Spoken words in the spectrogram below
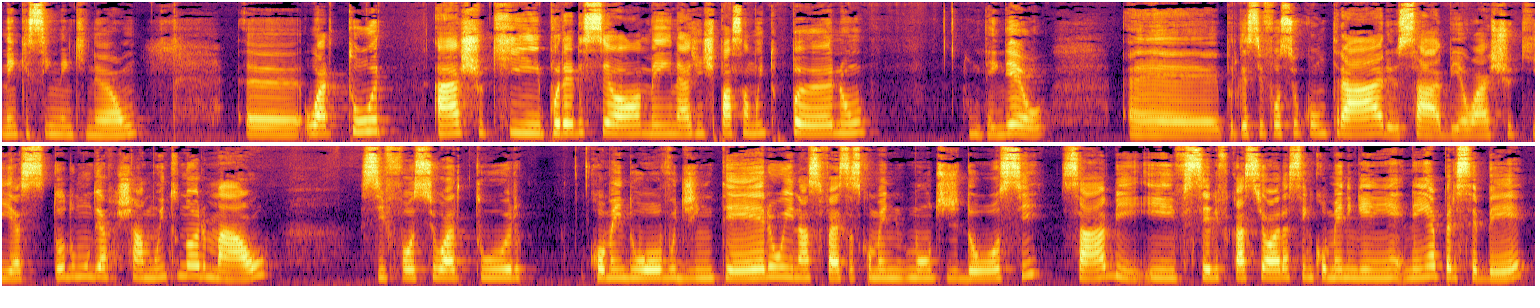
nem que sim, nem que não. Uh, o Arthur, acho que por ele ser homem, né, a gente passa muito pano, entendeu? É, porque se fosse o contrário, sabe, eu acho que ia, todo mundo ia achar muito normal se fosse o Arthur comendo ovo o dia inteiro e nas festas comendo um monte de doce, sabe? E se ele ficasse horas sem comer, ninguém nem ia perceber.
